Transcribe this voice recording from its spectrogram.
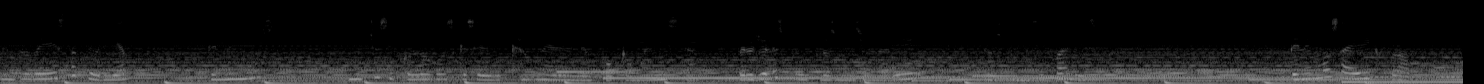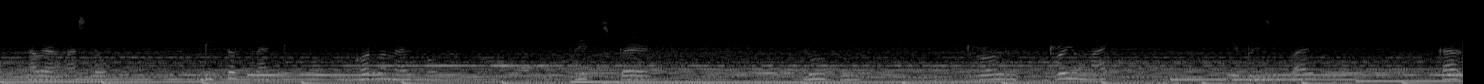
Dentro de esta teoría tenemos muchos psicólogos que se dedicaron al enfoque humanista, pero yo les los mencionaré los principales. Tenemos a Eric Fromm, Abraham Maslow, Víctor Frank, Gordon Alford, Fritz Perls, Ludwig, Roy, Roy y el principal Carl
